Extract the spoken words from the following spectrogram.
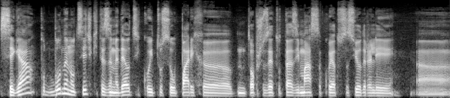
Сега, подбуден от всичките земеделци, които се опариха общо взето тази маса, която са си удрали а,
